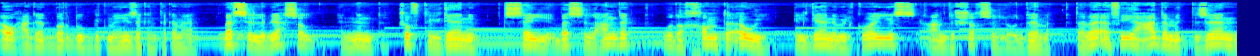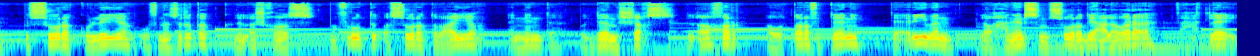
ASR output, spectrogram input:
أو حاجات برضو بتميزك انت كمان. بس اللي بيحصل ان انت شفت الجانب السيء بس اللي عندك وضخمت قوي الجانب الكويس عند الشخص اللي قدامك. فبقى في عدم اتزان في الصورة الكلية وفي نظرتك للأشخاص. المفروض تبقى الصورة الطبيعية ان انت قدام الشخص الآخر أو الطرف التاني. تقريبا لو هنرسم الصورة دي على ورقة فهتلاقي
